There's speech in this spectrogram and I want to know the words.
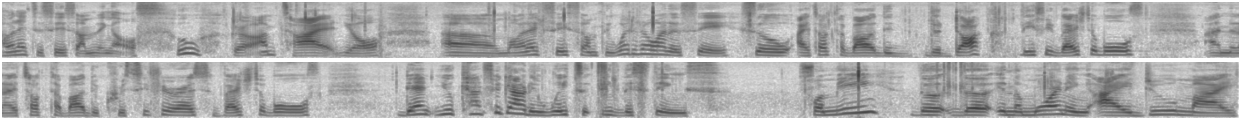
I wanted to say something else. Ooh, girl, I'm tired, y'all. Um, I wanted to say something. What did I want to say? So I talked about the, the dark leafy vegetables, and then I talked about the cruciferous vegetables. Then you can figure out a way to eat these things for me, the, the, in the morning, I do my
